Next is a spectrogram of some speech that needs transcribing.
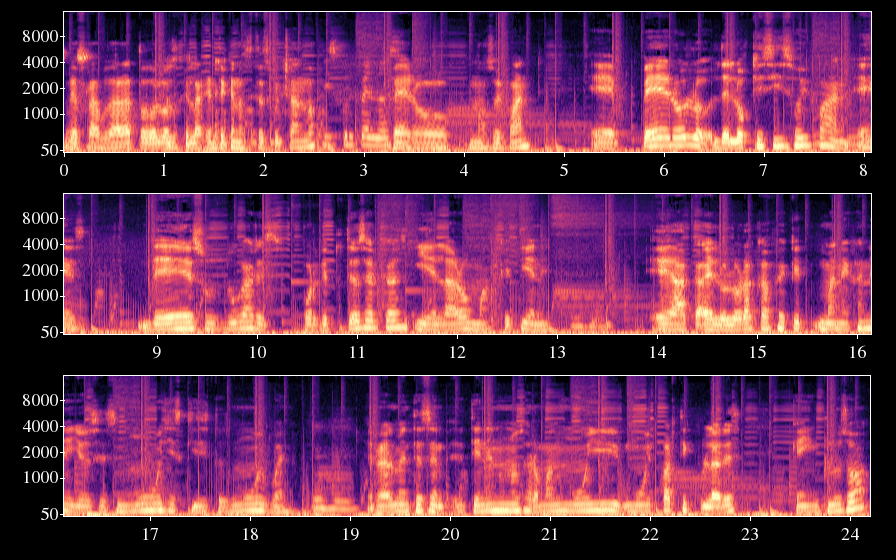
defraudar a todos los la gente que nos está escuchando. Discúlpenos. Pero no soy fan. Eh, pero lo, de lo que sí soy fan es de sus lugares. Porque tú te acercas y el aroma que tiene, eh, el olor a café que manejan ellos es muy exquisito, es muy bueno. Realmente tienen unos aromas muy, muy particulares que incluso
